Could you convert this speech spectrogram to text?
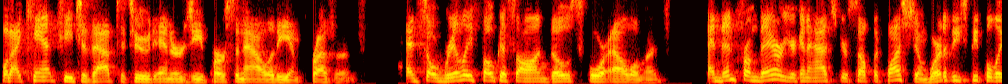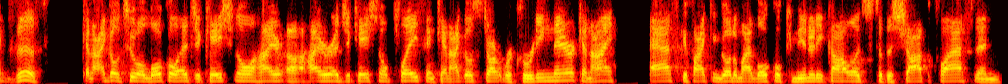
What I can't teach is aptitude, energy, personality, and presence. And so really focus on those four elements. And then from there, you're going to ask yourself the question, where do these people exist? Can I go to a local educational, higher, uh, higher educational place? And can I go start recruiting there? Can I ask if I can go to my local community college to the shop class and,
